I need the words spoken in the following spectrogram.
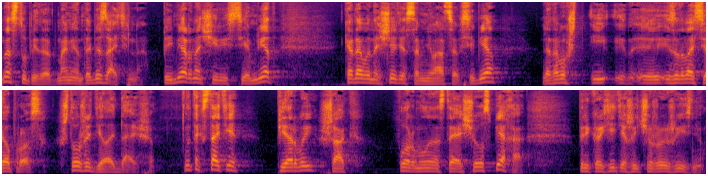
наступит этот момент обязательно. Примерно через 7 лет, когда вы начнете сомневаться в себе, для того, и, и, и задавать себе вопрос, что же делать дальше. Это, кстати, первый шаг формулы настоящего успеха. Прекратите жить чужой жизнью.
